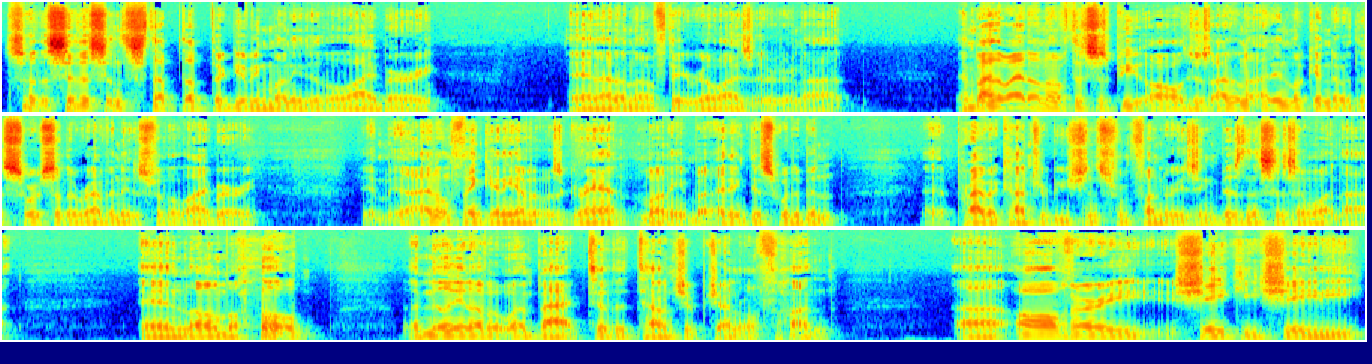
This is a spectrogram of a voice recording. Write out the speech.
so the citizens stepped up. They're giving money to the library, and I don't know if they realize it or not. And by the way, I don't know if this is all just I don't know. I didn't look into the source of the revenues for the library. I don't think any of it was grant money, but I think this would have been uh, private contributions from fundraising businesses and whatnot. And lo and behold, a million of it went back to the township general fund. Uh, all very shaky, shady,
